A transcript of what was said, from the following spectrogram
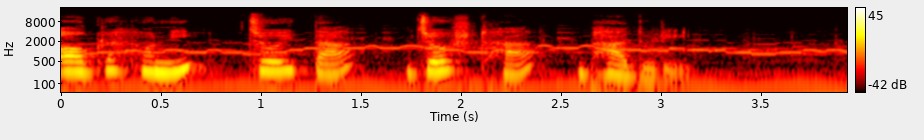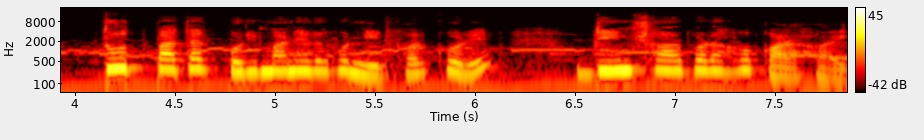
অগ্রহণী চৈতা, জ্যৈষ্ঠা, ভাদুরী। দুধ পাতার পরিমাণের উপর নির্ভর করে ডিম সরবরাহ করা হয়।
